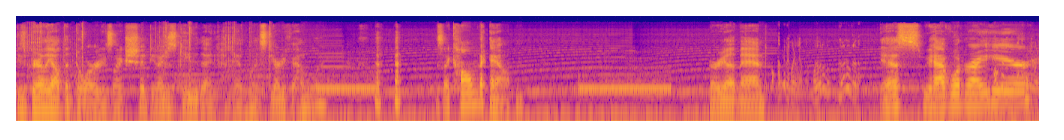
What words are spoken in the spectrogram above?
He's barely out the door. He's like, shit, dude, I just gave you that goddamn list. You already found one? He's like, calm down. Hurry up, man. Yes, we have one right here.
